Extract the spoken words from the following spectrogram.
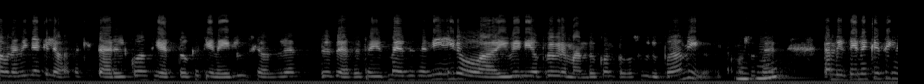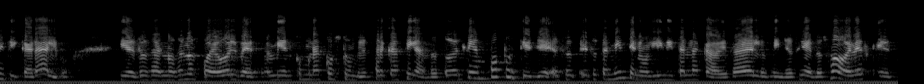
a una niña que le vas a quitar el concierto que tiene ilusión desde hace seis meses en ir o ha venido programando con todo su grupo de amigos, digamos. también tiene que significar algo y eso no se nos puede volver también como una costumbre estar castigando todo el tiempo porque eso, eso también tiene un límite en la cabeza de los niños y de los jóvenes que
